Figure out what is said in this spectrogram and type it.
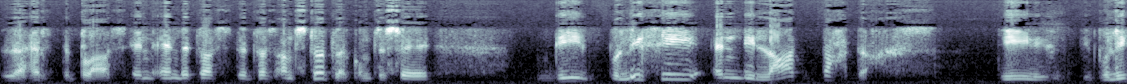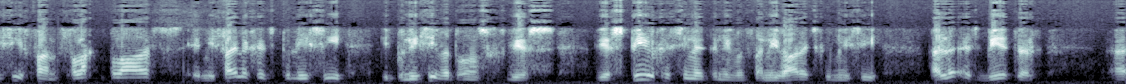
her te plaas. En en dit was dit was aanstootlik om te sê die polisie in die laat 80s die die polisie van vlakplaas en die veiligheidspolisie, die polisie wat ons weer weer speel gesien het in die van die waarheidskommissie, hulle is beter uh,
